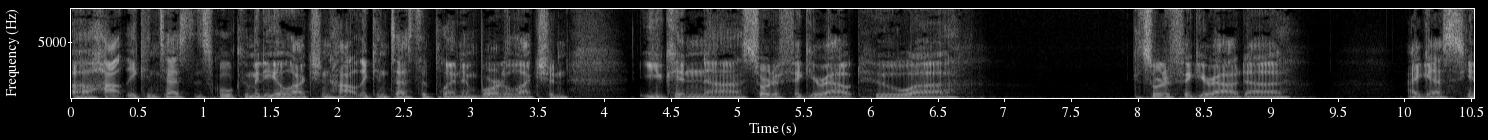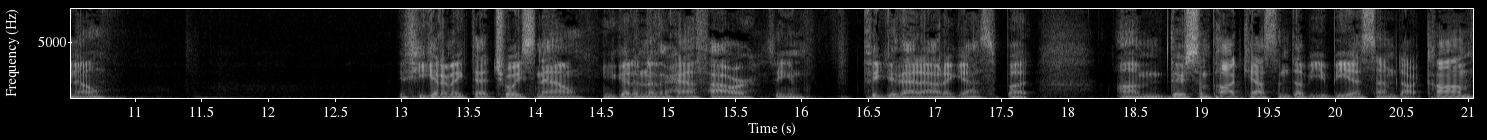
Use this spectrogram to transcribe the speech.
a hotly contested school committee election, hotly contested planning board election. You can uh, sort of figure out who, uh, sort of figure out, uh, I guess, you know, if you got to make that choice now, you got another half hour, so you can figure that out, I guess. But um, there's some podcasts on WBSM.com.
